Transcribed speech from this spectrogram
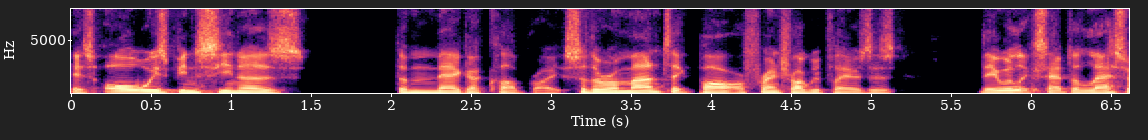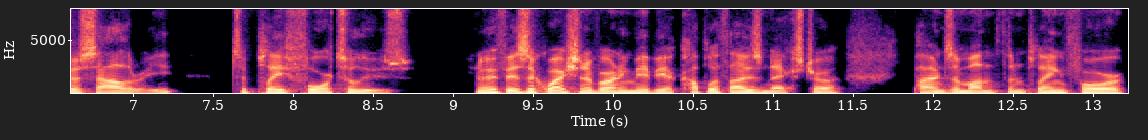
it's always been seen as the mega club, right? So the romantic part of French rugby players is they will accept a lesser salary to play for Toulouse. You know, if it's a question of earning maybe a couple of thousand extra pounds a month and playing for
